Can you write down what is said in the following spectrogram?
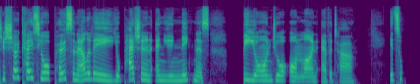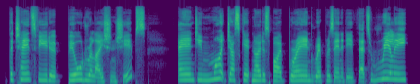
to showcase your personality, your passion, and uniqueness beyond your online avatar. It's the chance for you to build relationships and you might just get noticed by a brand representative that's really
